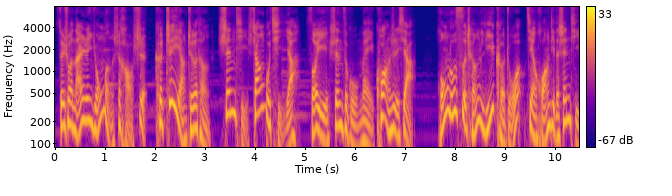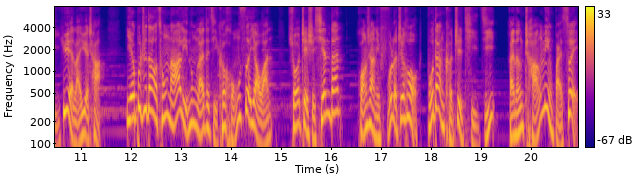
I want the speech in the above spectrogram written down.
虽说男人勇猛是好事，可这样折腾身体伤不起呀，所以身子骨每况日下。鸿胪寺丞李可灼见皇帝的身体越来越差，也不知道从哪里弄来的几颗红色药丸，说这是仙丹。皇上，你服了之后，不但可治体疾，还能长命百岁。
